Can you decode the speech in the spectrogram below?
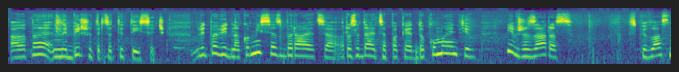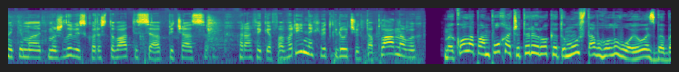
Але не більше 30 тисяч. Відповідна комісія збирається, розглядається пакет документів, і вже зараз співвласники мають можливість користуватися під час графіків аварійних відключень та планових. Микола Пампуха чотири роки тому став головою ОСББ.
